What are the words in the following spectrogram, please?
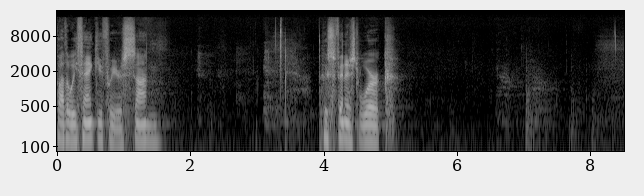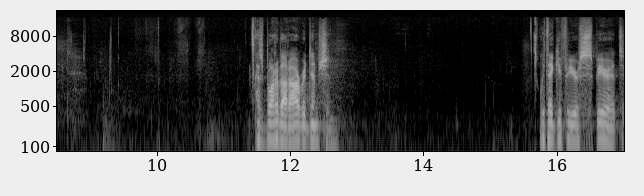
Father, we thank you for your Son whose finished work has brought about our redemption. We thank you for your Spirit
